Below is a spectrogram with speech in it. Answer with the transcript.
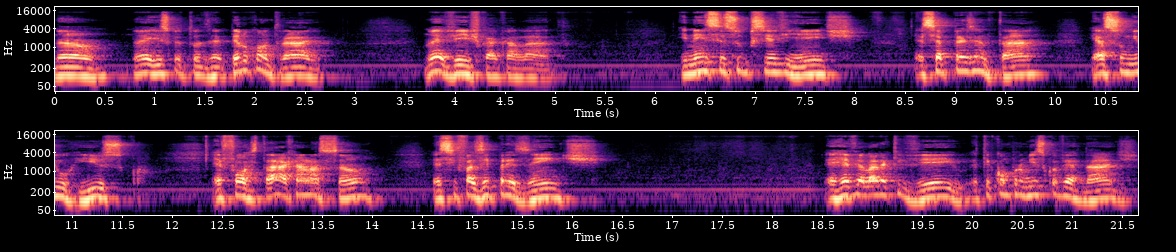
Não, não é isso que eu estou dizendo. Pelo contrário, não é ver e ficar calado, e nem ser subserviente é se apresentar, é assumir o risco, é forçar a relação, é se fazer presente, é revelar a que veio, é ter compromisso com a verdade.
